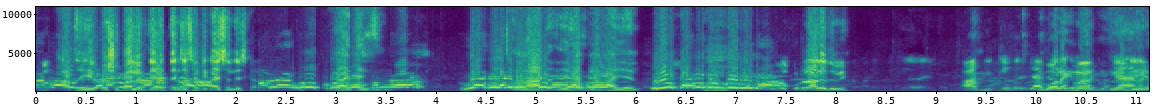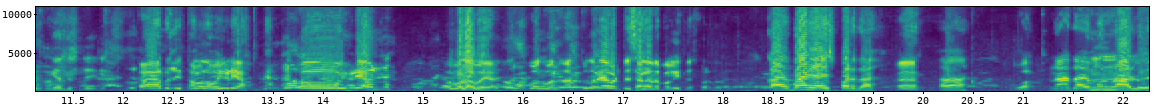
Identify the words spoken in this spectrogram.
मग आता हे पशुपालक जे आहेत त्यांच्यासाठी काय संदेश करा काय त्यांचं नाद हे जपला पाहिजे. कुठून आले तुम्ही? हा? बोला की मग कुठले ते? काय आता ते थांबा थांबा इकडे या. हो इकडे या. हो, बोला भैया बोल बोल आज तुला काय वाटतंय सांगा आता बघा इथं स्पर्धा. काय भारी आहे स्पर्धा. हा? हा. वा. नाद आहे म्हणून आलोय.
